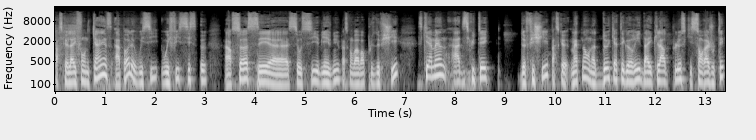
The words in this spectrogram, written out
parce que l'iPhone 15 a pas le Wi-Fi, Wi-Fi 6E. Alors ça, c'est euh, c'est aussi bienvenu parce qu'on va avoir plus de fichiers. Ce qui amène à discuter de fichiers parce que maintenant on a deux catégories d'iCloud Plus qui sont rajoutées.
